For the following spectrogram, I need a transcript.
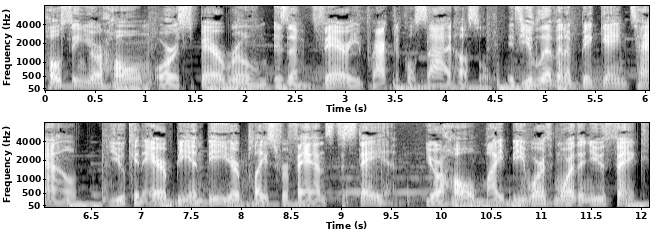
Hosting your home or a spare room is a very practical side hustle. If you live in a big game town, you can Airbnb your place for fans to stay in. Your home might be worth more than you think.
